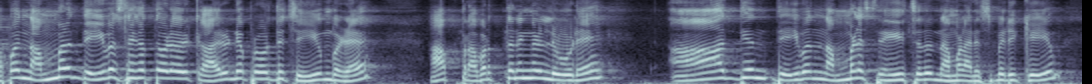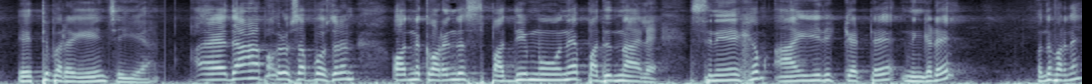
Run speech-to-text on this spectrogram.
അപ്പൊ. നമ്മൾ ദൈവസ്നേഹത്തോടെ ഒരു കാരുണ്യ പ്രവൃത്തി ചെയ്യുമ്പോഴേ ആ പ്രവർത്തനങ്ങളിലൂടെ ആദ്യം ദൈവം നമ്മളെ സ്നേഹിച്ചത് നമ്മൾ അനുസ്മരിക്കുകയും ഏറ്റുപറയുകയും ചെയ്യുകയാണ് അതാണ് പൗരസപ്പോസ്റ്റൻ ഒന്ന് കുറഞ്ഞ പതിമൂന്ന് പതിനാല് സ്നേഹം ആയിരിക്കട്ടെ നിങ്ങളുടെ ഒന്ന് പറഞ്ഞേ.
